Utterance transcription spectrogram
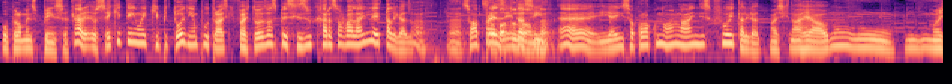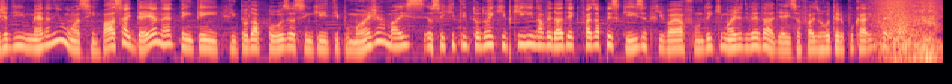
Ou pelo menos pensa. Cara, eu sei que tem uma equipe todinha por trás que faz todas as pesquisas e o cara só vai lá e lê, tá ligado? Ah, é. Só apresenta nome, assim. né? É, e aí só coloca o nome lá e diz que foi, tá ligado? Mas que na real não, não, não manja de merda nenhuma, assim. Passa a ideia, né? Tem, tem, tem toda a pose, assim, que tipo manja, mas eu sei que tem toda uma equipe que na verdade é que faz a pesquisa, que vai a fundo e que manja de verdade. E aí só faz o roteiro pro cara entrega.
